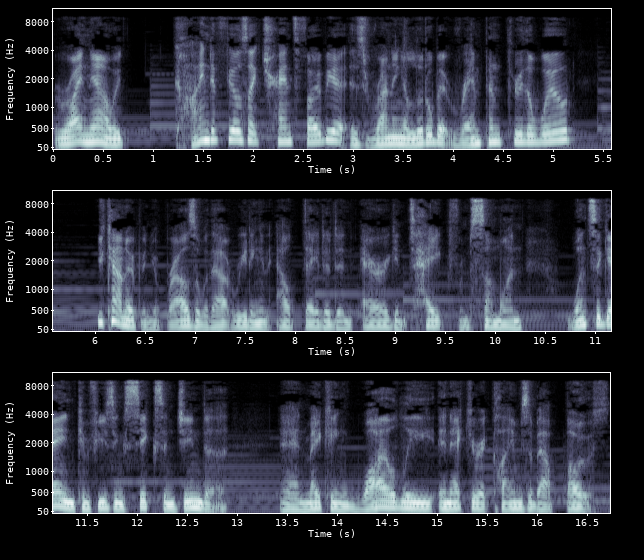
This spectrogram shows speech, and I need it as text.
Right now, it kind of feels like transphobia is running a little bit rampant through the world, you can't open your browser without reading an outdated and arrogant take from someone once again confusing sex and gender and making wildly inaccurate claims about both.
